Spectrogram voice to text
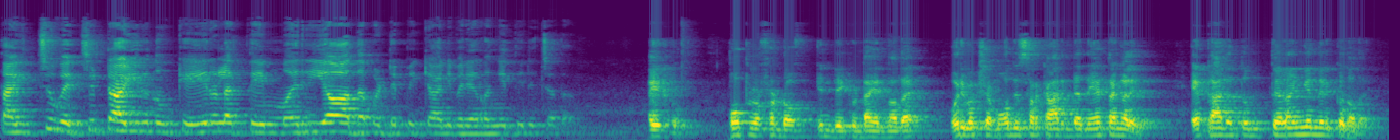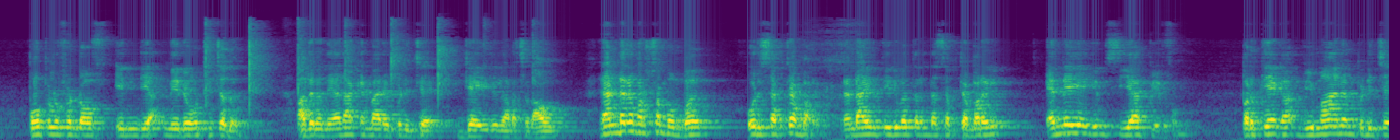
തയ്ച്ചു വെച്ചിട്ടായിരുന്നു കേരളത്തെ മര്യാദ പഠിപ്പിക്കാൻ ഇവർ ഇറങ്ങി തിരിച്ചത്. പോപ്പുലർ ഫ്രണ്ട് ഓഫ് ഇന്ത്യയ്ക്ക് ഉണ്ടായിരുന്നത്. ഒരുപക്ഷെ മോദി സർക്കാരിന്റെ നേട്ടങ്ങളിൽ എക്കാലത്തും തിളങ്ങി നിൽക്കുന്നത് പോപ്പുലർ ഫ്രണ്ട് ഓഫ് ഇന്ത്യ നിരോധിച്ചതും അതിന് നേതാക്കന്മാരെ പിടിച്ച് ജയിലിൽ അടച്ചതാവും രണ്ടര വർഷം മുമ്പ് ഒരു സെപ്റ്റംബർ രണ്ടായിരത്തി ഇരുപത്തിരണ്ട് സെപ്റ്റംബറിൽ എൻ ഐ എയും സി ആർ പി എഫും പ്രത്യേക വിമാനം പിടിച്ച്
